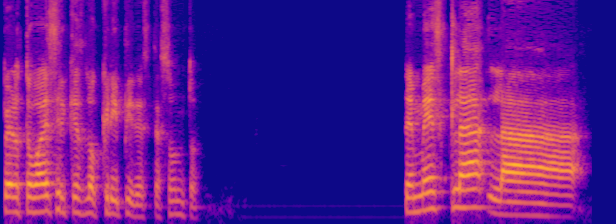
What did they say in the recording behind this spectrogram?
pero te voy a decir qué es lo creepy de este asunto. Te mezcla la,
